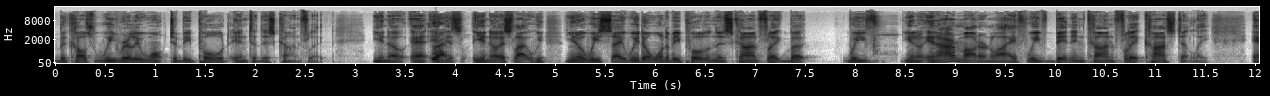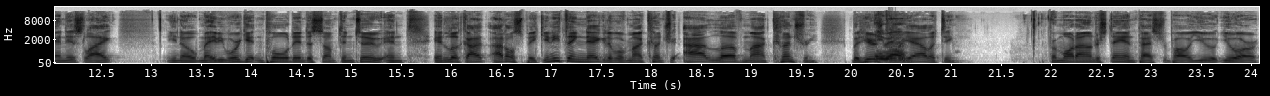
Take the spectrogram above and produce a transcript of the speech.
because we really want to be pulled into this conflict. You know, and, and it's you know, it's like we you know we say we don't want to be pulled in this conflict, but we've you know in our modern life we've been in conflict constantly, and it's like you know maybe we're getting pulled into something too. And and look, I I don't speak anything negative of my country. I love my country, but here's the reality from what I understand, Pastor Paul, you you are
